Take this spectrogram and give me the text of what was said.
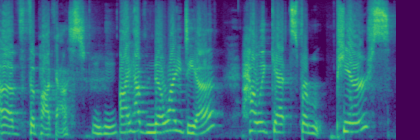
of the podcast. Mm-hmm. I have no idea how it gets from Pierce,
